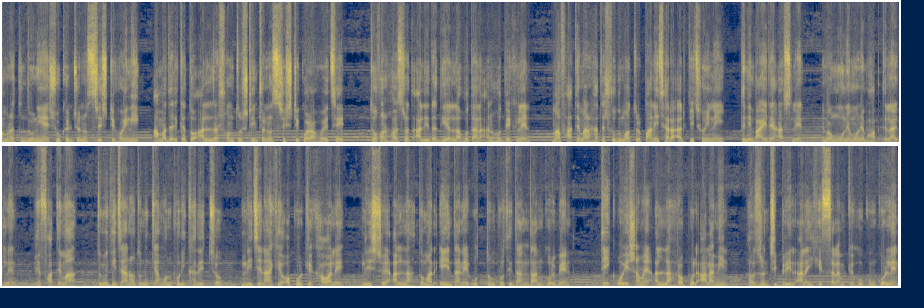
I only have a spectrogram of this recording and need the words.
আমরা তো দুনিয়ায় সুখের জন্য সৃষ্টি হয়নি আমাদেরকে তো আল্লাহর সন্তুষ্টির জন্য সৃষ্টি করা হয়েছে। তখন হজরত আলী রাদি আল্লাহ তালা আনহু দেখলেন, মা ফাতেমার হাতে শুধুমাত্র পানি ছাড়া আর কিছুই নেই। তিনি বাইরে আসলেন এবং মনে মনে ভাবতে লাগলেন, হে ফাতেমা, তুমি কি জানো তুমি কেমন পরীক্ষা দিচ্ছ? নিচে না খেয়ে অপরকে খাওয়ালে, নিশ্চয় আল্লাহ তোমার এই দানের উত্তম প্রতিদান দান করবেন। ঠিক ওই সময় আল্লাহ রব্বুল আলামিন হজরত জিব্রিল আলাইহিসাল্লামকে হুকুম করলেন,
